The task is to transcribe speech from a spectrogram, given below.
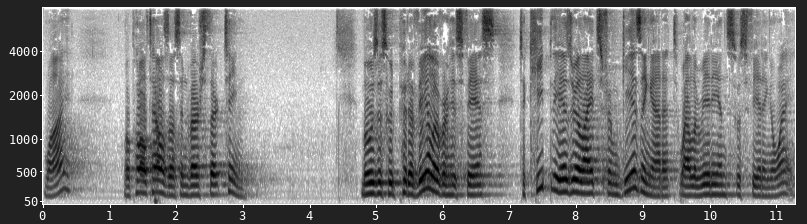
Why? Well, Paul tells us in verse 13 Moses would put a veil over his face to keep the Israelites from gazing at it while the radiance was fading away.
